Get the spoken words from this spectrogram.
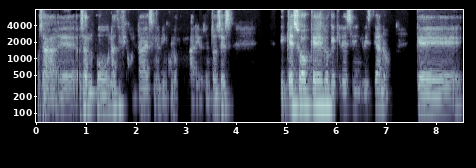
o sea, eh, o sea, o unas dificultades en el vínculo primario. Entonces, ¿qué, eso, ¿qué es lo que quiere decir en cristiano? Que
